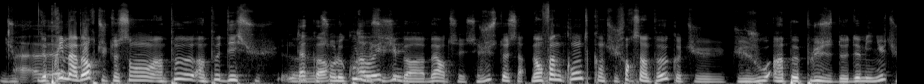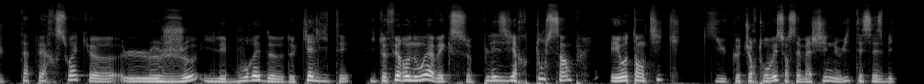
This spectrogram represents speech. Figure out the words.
Du- Euh, De prime abord, tu te sens un peu, un peu déçu. Euh, D'accord. sur le coup, je Ah me oui, suis dit, bah merde, c'est c'est juste ça. Mais en fin de compte, quand tu forces un peu, que tu, tu joues un peu plus de deux minutes, tu t'aperçois que le jeu, il est bourré de, de qualité. Il te fait renouer avec ce plaisir tout simple et authentique qui- que tu retrouvais sur ces machines 8 et 16 bits.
